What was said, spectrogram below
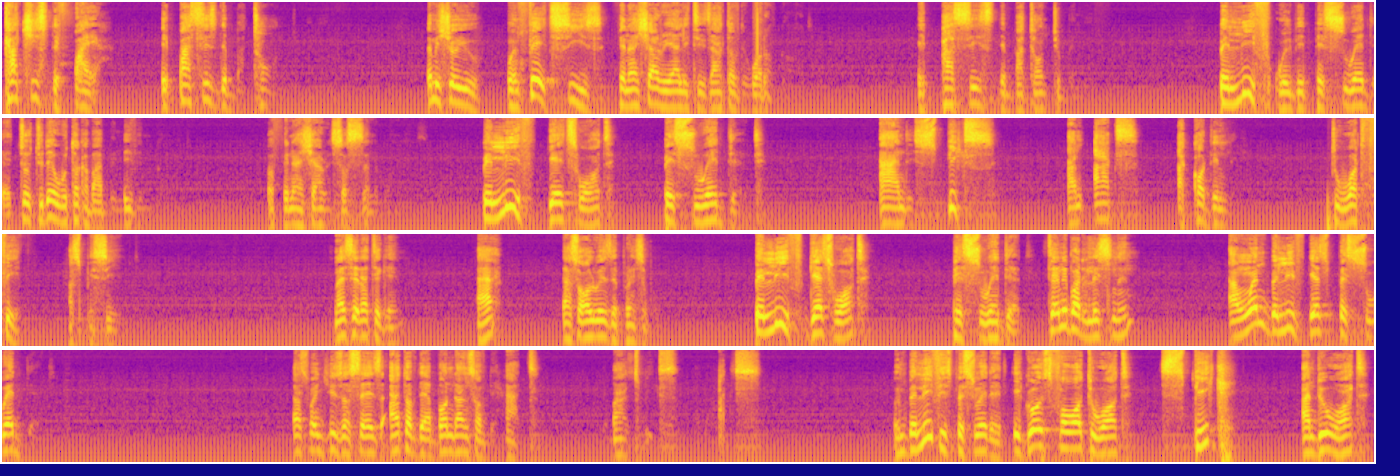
catches the fire, it passes the baton. Let me show you. When faith sees financial realities out of the Word of God, it passes the baton to belief. Belief will be persuaded. So today we'll talk about believing of financial resources and Belief gets what? Persuaded and speaks and acts accordingly to what faith has perceived. Can I say that again? Huh? That's always the principle. Belief, guess what? Persuaded. Is anybody listening? And when belief gets persuaded, that's when Jesus says, out of the abundance of the heart, the man speaks. Acts. When belief is persuaded, it goes forward to what? Speak and do what?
